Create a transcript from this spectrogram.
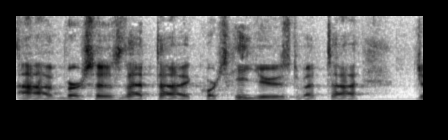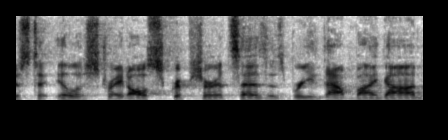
uh, verses that, uh, of course, he used, but uh, just to illustrate. All Scripture, it says, is breathed out by God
